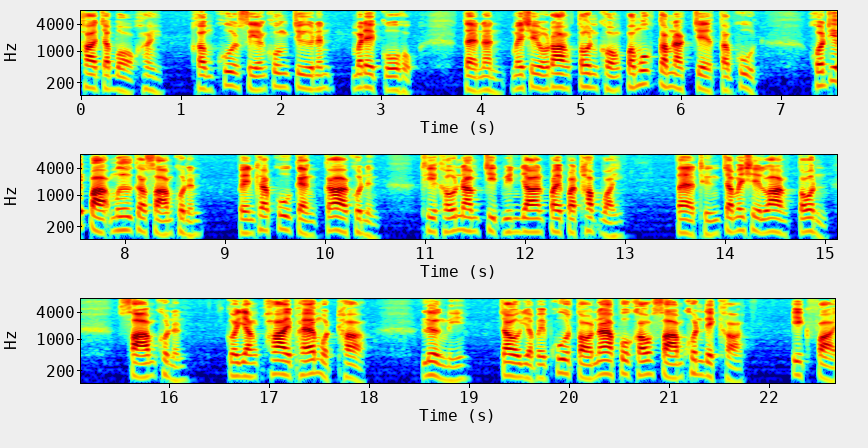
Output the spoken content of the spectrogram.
ข้าจะบอกให้คำพูดเสียงคงจือนั้นไม่ได้โกหก แต่นั่นไม่ใช่ร่างต้นของประมุขตำหนักเจตตะพูด คนที่ปะมือกับสามคนนั้น เป็นแค่ผู้แก่งกล้าคนหนึ่ง ที่เขานำจิตวิญญาณไปประทับไว้ แต่ถึงจะไม่ใช่ร่างต้นสามคนนั้นก็ยังพ่ายแพ้หมดท่า เรื่องนี้เจ้าอย่าไปพูดต่อหน้าพวกเขาสามคนเด็ดขาด อีกฝ่าย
